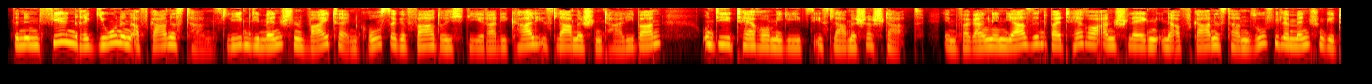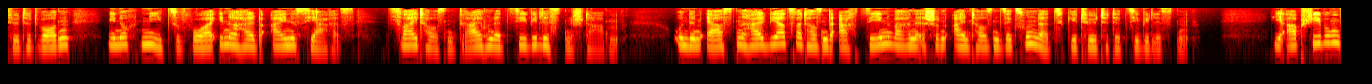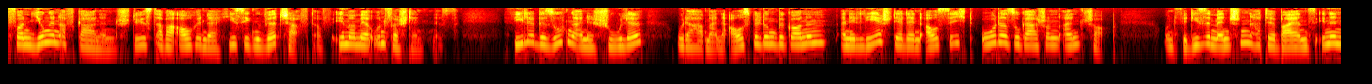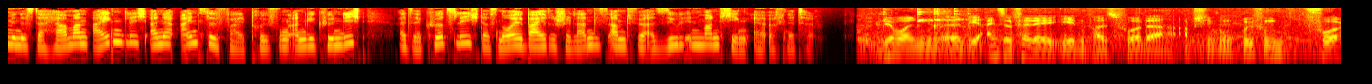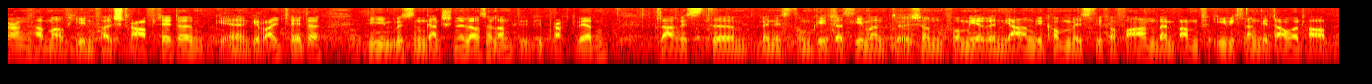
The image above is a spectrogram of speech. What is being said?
Denn in vielen Regionen Afghanistans leben die Menschen weiter in großer Gefahr durch die radikal-islamischen Taliban und die Terrormiliz Islamischer Staat. Im vergangenen Jahr sind bei Terroranschlägen in Afghanistan so viele Menschen getötet worden wie noch nie zuvor innerhalb eines Jahres. 2300 Zivilisten starben. Und im ersten Halbjahr 2018 waren es schon 1600 getötete Zivilisten. Die Abschiebung von jungen Afghanen stößt aber auch in der hiesigen Wirtschaft auf immer mehr Unverständnis. Viele besuchen eine Schule oder haben eine Ausbildung begonnen, eine Lehrstelle in Aussicht oder sogar schon einen Job. Und für diese Menschen hatte Bayerns Innenminister Hermann eigentlich eine Einzelfallprüfung angekündigt, als er kürzlich das neue bayerische Landesamt für Asyl in Manching eröffnete. Wir wollen äh, die Einzelfälle jedenfalls vor der Abschiebung prüfen. Vorrang haben auf jeden Fall Straftäter, Gewalttäter. Die müssen ganz schnell außer Land gebracht werden. Klar ist, äh, wenn es darum geht, dass jemand äh, schon vor mehreren Jahren gekommen ist, die Verfahren beim BAMF ewig lang gedauert haben,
